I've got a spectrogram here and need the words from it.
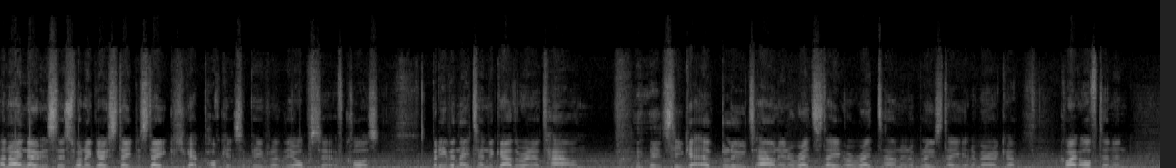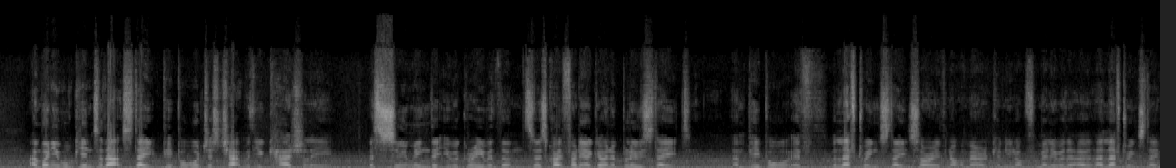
And I notice this when I go state to state because you get pockets of people at the opposite, of course. But even they tend to gather in a town. so you get a blue town in a red state or a red town in a blue state in America quite often. And and when you walk into that state, people will just chat with you casually, assuming that you agree with them. So it's quite funny. I go in a blue state, and people, if left wing state, sorry, if not American, you're not familiar with it, a, left wing state,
